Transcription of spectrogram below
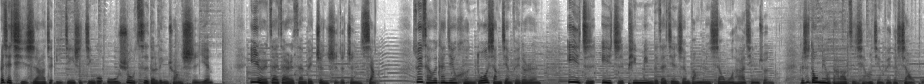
而且其实啊，这已经是经过无数次的临床实验。一而再、再而三被证实的真相，所以才会看见有很多想减肥的人，一直一直拼命的在健身房里面消磨他的青春，可是都没有达到自己想要减肥的效果。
